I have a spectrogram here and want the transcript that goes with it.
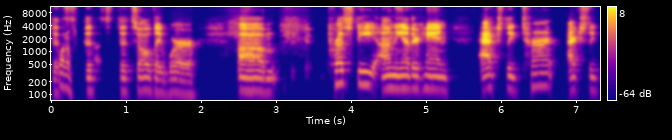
that's wanna- that's that's all they were. Um, Presti, on the other hand, actually turn actually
